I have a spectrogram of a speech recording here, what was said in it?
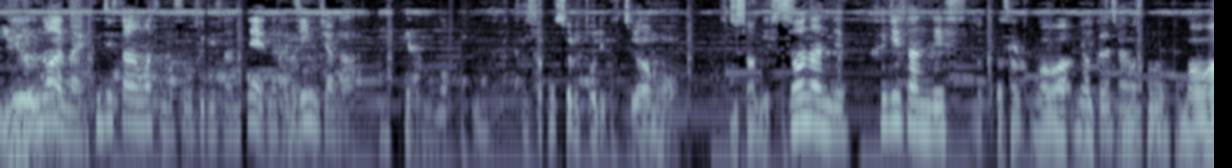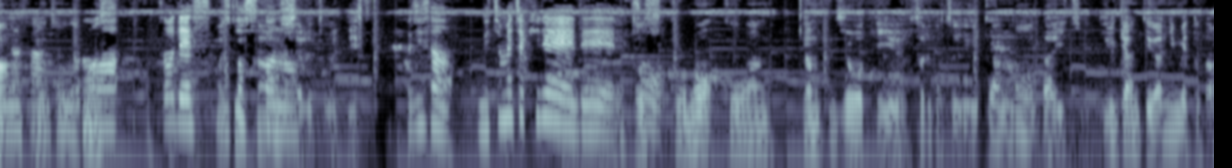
いいううのはない。富士山はそもそも富士山で、なんか神社が見てるもの。うん富士山おっしゃる通り、こちらはもう、富士山です。そうなんです。富士山です。岩倉さんこんばんは。ミルクちゃんもこんばんは。皆さんありがとうんばんざいます。は。そうです。マシ元子ーさんおっしゃのる通りです。富士山。めちゃめちゃ綺麗で、元そう。栖湖の港湾キャンプ場っていう、それこそゆるキャンの第一。ゆるキャンっていうアニメとか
